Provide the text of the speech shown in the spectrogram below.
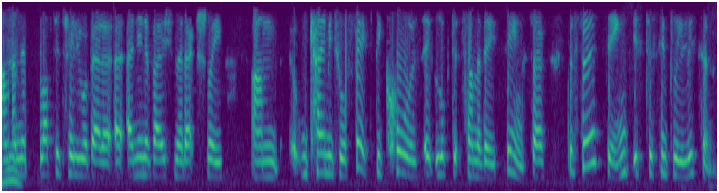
Oh, um, and then I'd love to tell you about a, a- an innovation that actually um, came into effect because it looked at some of these things. So the first thing is to simply listen.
